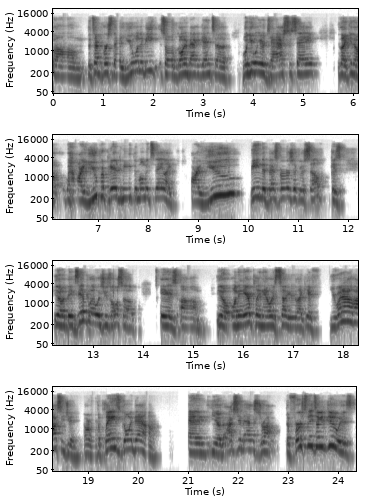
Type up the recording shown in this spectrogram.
um, the type of person that you want to be. So going back again to what do you want your dash to say? Like, you know, are you prepared to meet the moment today? Like, are you being the best version of yourself? Because, you know, the example I always use also is, um, you know, on the airplane, they always tell you, like, if you run out of oxygen or if the plane's going down and, you know, the oxygen mask drop, the first thing they tell you to do is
